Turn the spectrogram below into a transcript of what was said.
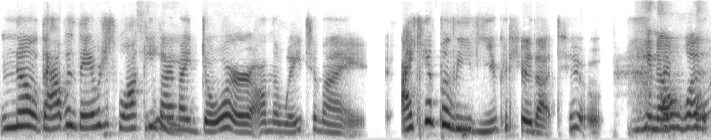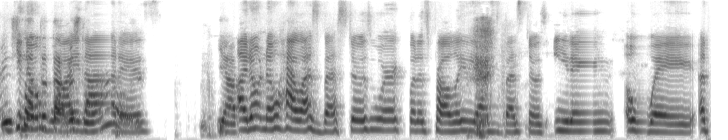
No, that was they were just walking by my door on the way to my. I can't believe you could hear that too. you know I've what you know that that why that loud. is Yeah. i don't know how asbestos work but it's probably the asbestos eating away at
